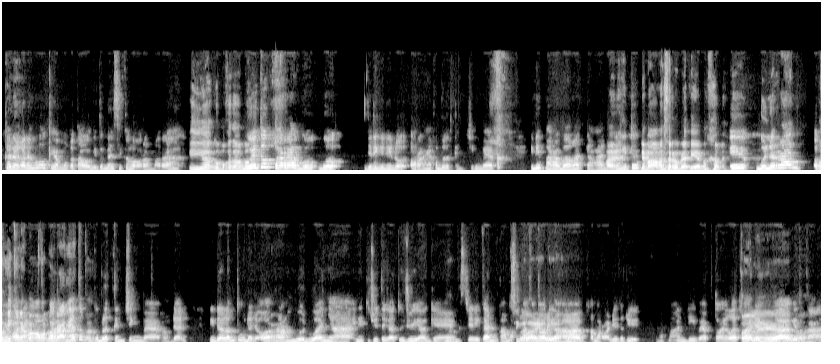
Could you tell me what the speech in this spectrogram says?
kadang-kadang lo kayak mau ketawa gitu gak sih kalau orang marah? Iya, gue mau ketawa Gue tuh parah, gue, gue, jadi gini loh, orangnya kebelet kencing, Beb. Ini parah banget kan, Ah, ini tuh, Ini pengalaman seru berarti ya, pengalaman. eh beneran, oke, Unik, unik orang, pengalaman unik. orangnya tuh Ah. kebelet kencing, Beb. Ah. Dan di dalam tuh udah ada orang dua-duanya. Ini 737 ya, gengs. Jadi kan kamar lavatory ya, ah, kamar mandi tuh di kamar mandi, web toilet tuh ada Toilet, dua gitu ah. kan.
